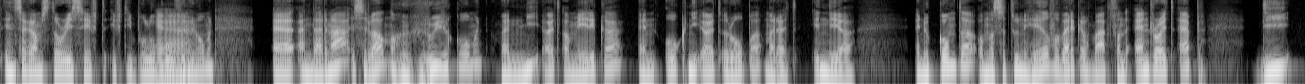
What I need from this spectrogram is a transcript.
Instagram Stories heeft, heeft die boel ook Ja. overgenomen. Eh, en daarna is er wel nog een groei gekomen, maar niet uit Amerika en ook niet uit Europa, maar uit India. En hoe komt dat? Omdat ze toen heel veel werk hebben gemaakt van de Android-app, die,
